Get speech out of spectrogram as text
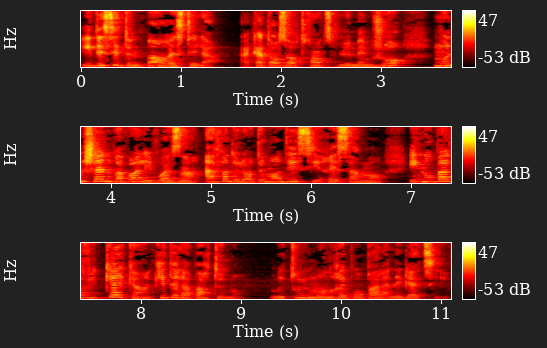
Il décide de ne pas en rester là. À 14h30 le même jour, Moonchen va voir les voisins afin de leur demander si récemment ils n'ont pas vu quelqu'un quitter l'appartement. Mais tout le monde répond par la négative.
